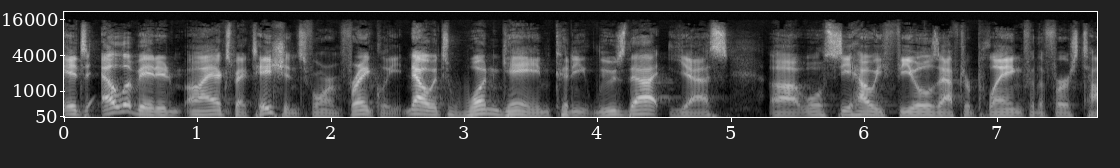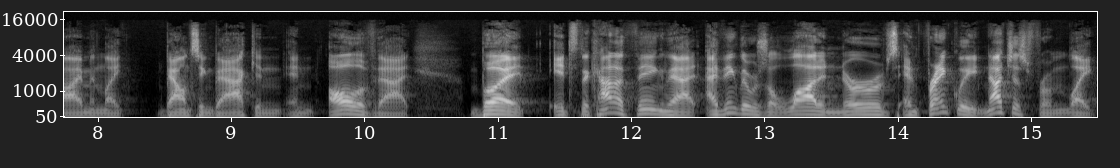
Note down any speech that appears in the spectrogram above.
It's elevated my expectations for him, frankly. Now, it's one game. Could he lose that? Yes. Uh, we'll see how he feels after playing for the first time and like bouncing back and, and all of that. But it's the kind of thing that I think there was a lot of nerves, and frankly, not just from like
